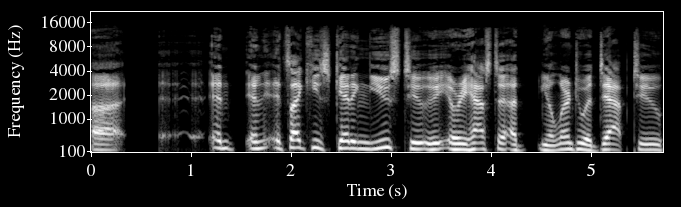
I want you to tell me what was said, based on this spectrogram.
Uh, and and it's like he's getting used to, or he has to, uh, you know, learn to adapt to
